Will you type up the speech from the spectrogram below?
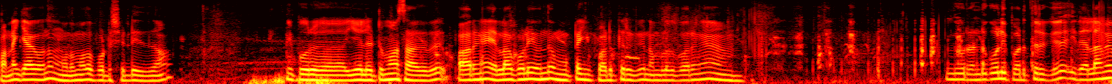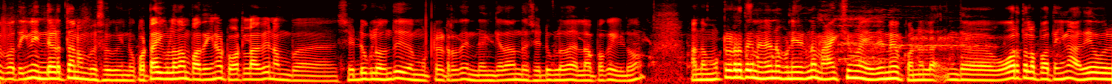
பண்ணைக்காக வந்து மொத மொதல் போட்ட ஷெட்டு இதுதான். இப்போ ஒரு ஏழு எட்டு மாதம் ஆகுது. பாருங்கள் எல்லா கோழியும் வந்து முட்டைக்கு படுத்துருக்கு. நம்மளது பாருங்கள் இங்கே ஒரு ரெண்டு கோழி படுத்துருக்கு. இது எல்லாமே பார்த்தீங்கன்னா இந்த இடத்த நம்ம இந்த கொட்டாய்க்குள்ளே தான் பார்த்தீங்கன்னா டோட்டலாகவே நம்ம ஷெட்டுக்குள்ளே வந்து முட்டைடுறது இந்த இங்கே தான் இந்த ஷெட்டுக்குள்ளே தான் எல்லா பக்கம் இடும். அந்த முட்டைடுறதுக்கு என்னென்ன பண்ணியிருக்குன்னா மேக்ஸிமம் எதுவுமே பண்ணலை. இந்த ஓரத்தில் பார்த்தீங்கன்னா அதே ஒரு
